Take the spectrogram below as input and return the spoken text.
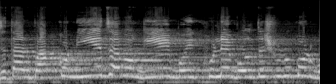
যে তার বাক্য নিয়ে যাব, গিয়ে বই খুলে বলতে শুরু করব,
